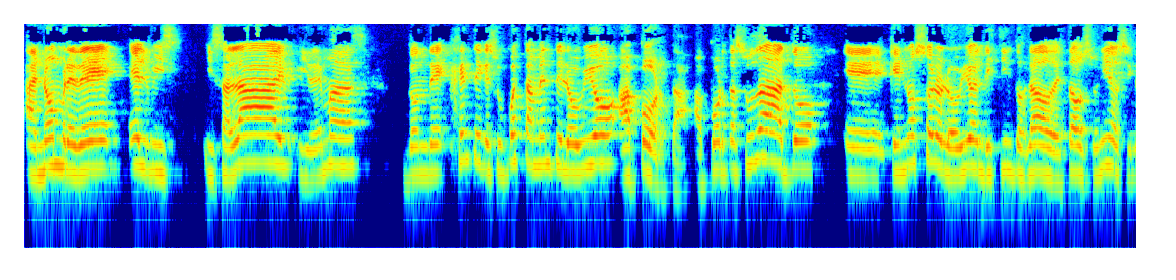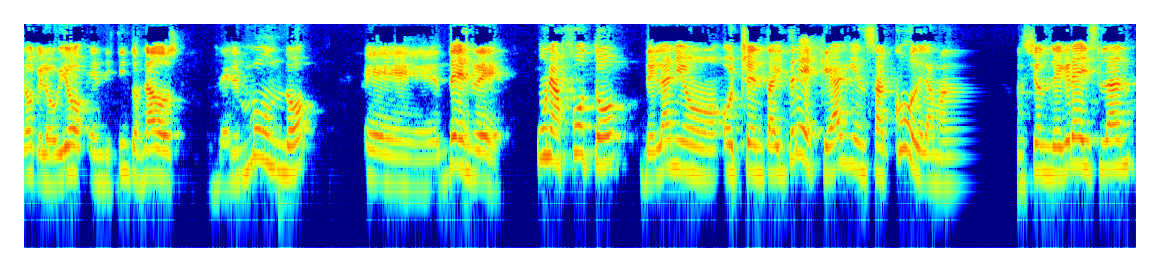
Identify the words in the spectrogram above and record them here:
a nombre de Elvis is Alive y demás, donde gente que supuestamente lo vio aporta, aporta su dato, eh, que no solo lo vio en distintos lados de Estados Unidos, sino que lo vio en distintos lados del mundo, eh, desde una foto del año 83 que alguien sacó de la mansión de Graceland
